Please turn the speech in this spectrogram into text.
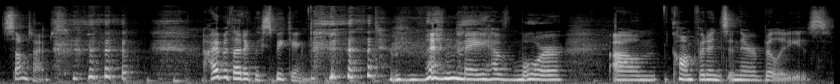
sometimes. Hypothetically speaking, men may have more um, confidence in their abilities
